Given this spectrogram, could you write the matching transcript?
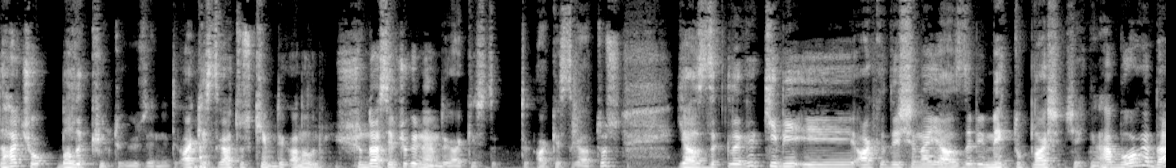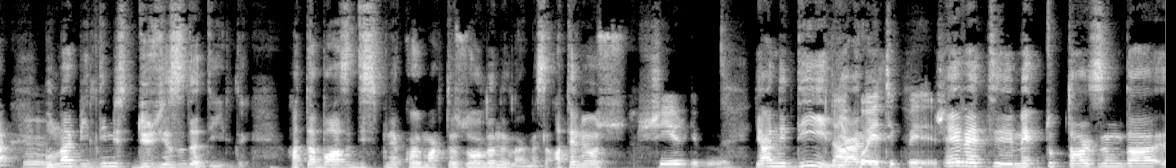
daha çok balık kültürü üzerinedir. Arkestratus kimdir? Analım şundan sebep çok önemlidir Arkestratus. yazdıkları ki bir e, arkadaşına yazdı bir mektuplar şeklinde. Ha bu arada hmm. bunlar bildiğimiz düz yazı da değildi. Hatta bazı disipline koymakta zorlanırlar. Mesela Ateneos Şiir gibi mi? Yani değil. Daha yani, poetik bir şey. Evet e, mektup tarzında e,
